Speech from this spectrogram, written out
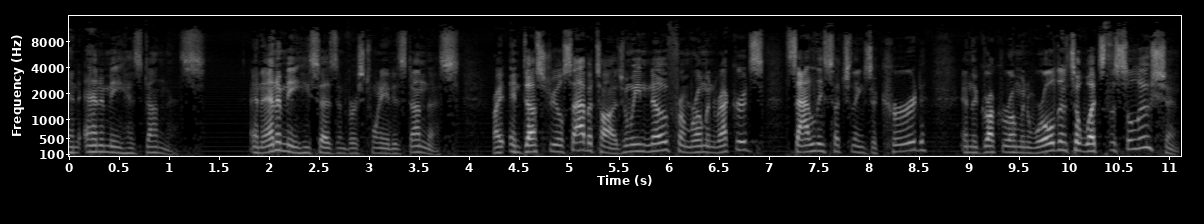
an enemy has done this. An enemy, he says in verse 28, has done this. Right? Industrial sabotage. And we know from Roman records, sadly, such things occurred in the Greco Roman world. And so, what's the solution?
